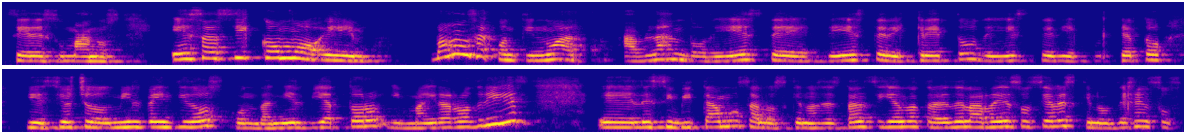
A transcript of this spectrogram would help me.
seres humanos. Es así como eh, vamos a continuar hablando de este, de este decreto, de este decreto 18-2022 con Daniel Villatoro y Mayra Rodríguez. Eh, les invitamos a los que nos están siguiendo a través de las redes sociales que nos dejen sus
